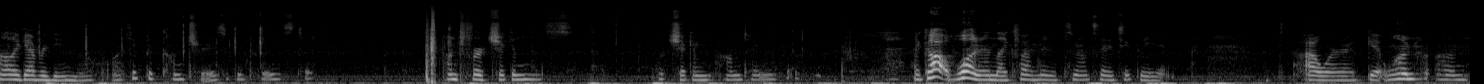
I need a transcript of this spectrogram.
Not like every game though. I think the country is a good place to hunt for chickens. Or chicken hunting. I got one in like five minutes. Now it's gonna take me an hour to get one. Um.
